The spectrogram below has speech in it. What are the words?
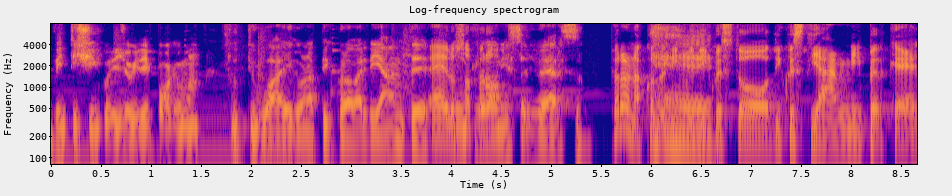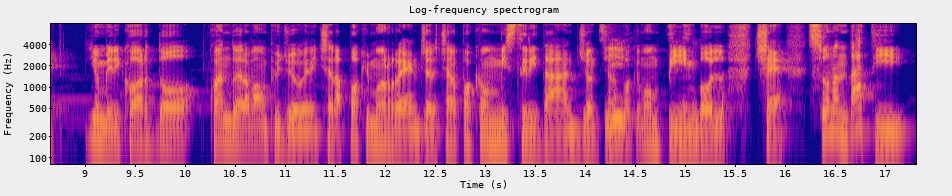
25 di giochi dei Pokémon? Tutti uguali con una piccola variante, Eh, lo con so, un però- protagonista diverso. Però è una cosa di, Eh. di questo- di questi anni, perché io mi ricordo quando eravamo più giovani c'era Pokémon Ranger, c'era Pokémon Mystery Dungeon, c'era Sì, Pokémon sì, Pinball, cioè sono andati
